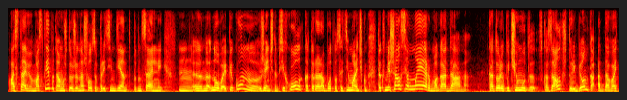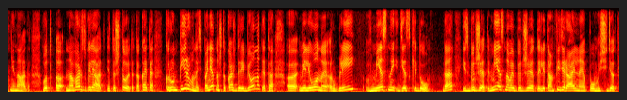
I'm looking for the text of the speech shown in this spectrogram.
оставим в Москве, потому что уже нашелся претендент, потенциальный э, новый опекун, женщина-психолог, которая работала с этим мальчиком. Так вмешался мэр Магадана который почему-то сказал, что ребенка отдавать не надо. Вот э, на ваш взгляд, это что? Это какая-то коррумпированность? Понятно, что каждый ребенок это э, миллионы рублей в местный детский дом да, из бюджета, местного бюджета или там федеральная помощь идет.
